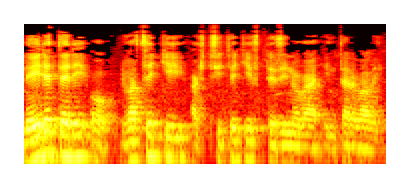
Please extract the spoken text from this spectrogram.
Nejde tedy o 20 až 30 vteřinové intervaly.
